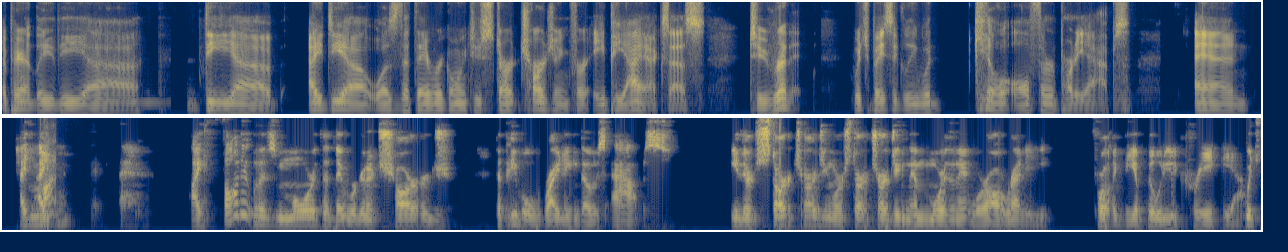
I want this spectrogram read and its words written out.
apparently the uh the uh idea was that they were going to start charging for API access to Reddit, which basically would kill all third-party apps. And I, My- I, I thought it was more that they were going to charge the people writing those apps either start charging or start charging them more than they were already for like the ability to create the app, which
